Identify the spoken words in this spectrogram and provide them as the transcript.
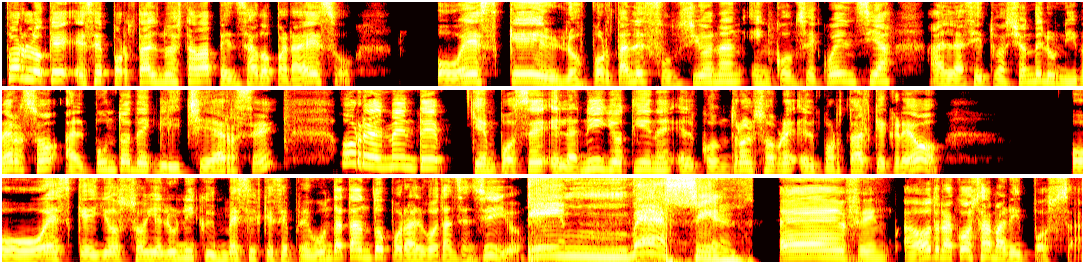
por lo que ese portal no estaba pensado para eso. ¿O es que los portales funcionan en consecuencia a la situación del universo al punto de glitchearse? ¿O realmente quien posee el anillo tiene el control sobre el portal que creó? ¿O es que yo soy el único imbécil que se pregunta tanto por algo tan sencillo? ¡Imbécil! En fin, a otra cosa mariposa.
